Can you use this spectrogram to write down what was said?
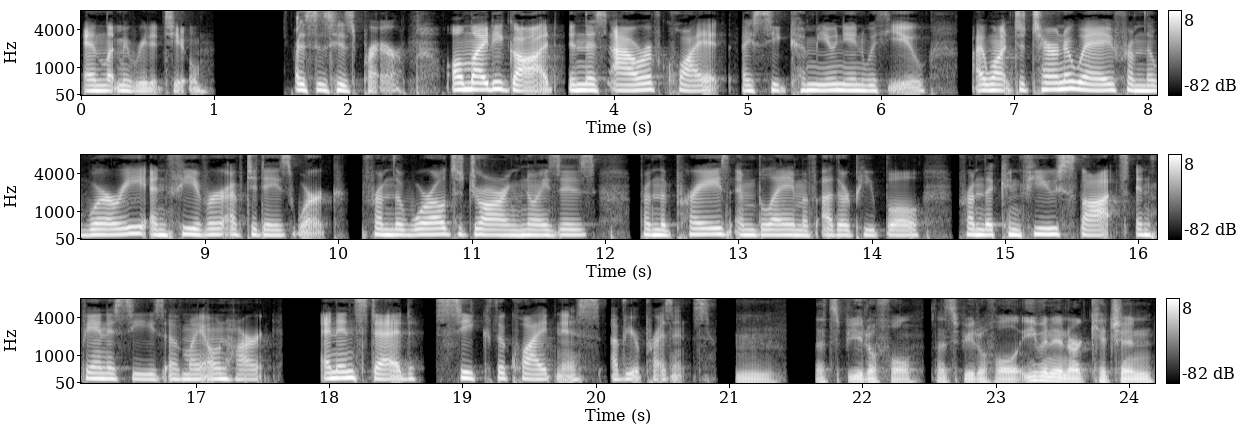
And let me read it to you. This is his prayer. Almighty God, in this hour of quiet, I seek communion with you. I want to turn away from the worry and fever of today's work, from the world's drawing noises, from the praise and blame of other people, from the confused thoughts and fantasies of my own heart. and instead seek the quietness of your presence. Mm, that's beautiful. That's beautiful. Even in our kitchen,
